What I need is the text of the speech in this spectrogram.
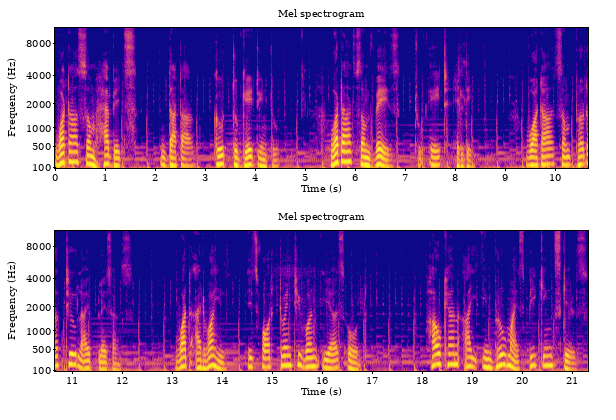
What are some habits that are good to get into? What are some ways to eat healthy? What are some productive life lessons? What advice is for 21 years old? How can I improve my speaking skills?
